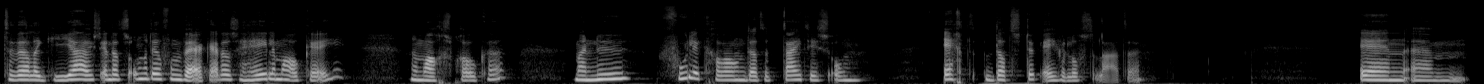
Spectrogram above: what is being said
terwijl ik juist, en dat is onderdeel van werk, hè, dat is helemaal oké, normaal gesproken. Maar nu voel ik gewoon dat het tijd is om echt dat stuk even los te laten. En um,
